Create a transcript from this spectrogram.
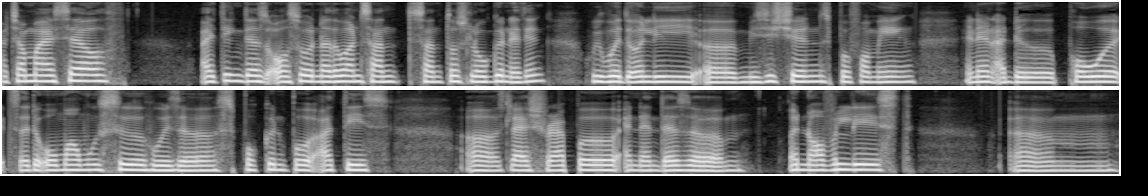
Macam myself I think there's also another one San- Santos Logan I think. We were the only uh, musicians performing and then ada poets ada Omar Musa who is a spoken poet artist uh, slash rapper. And then there's a a novelist um,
